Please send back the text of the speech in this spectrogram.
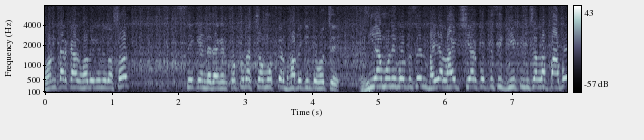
ঘণ্টার কাজ হবে কিন্তু দর্শক সেকেন্ডে দেখেন কতটা চমৎকার ভাবে কিন্তু হচ্ছে। রিয়া মনি বলতেছেন ভাইয়া লাইভ শেয়ার করতেছি গিফট ইনশাল্লাহ পাবো।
